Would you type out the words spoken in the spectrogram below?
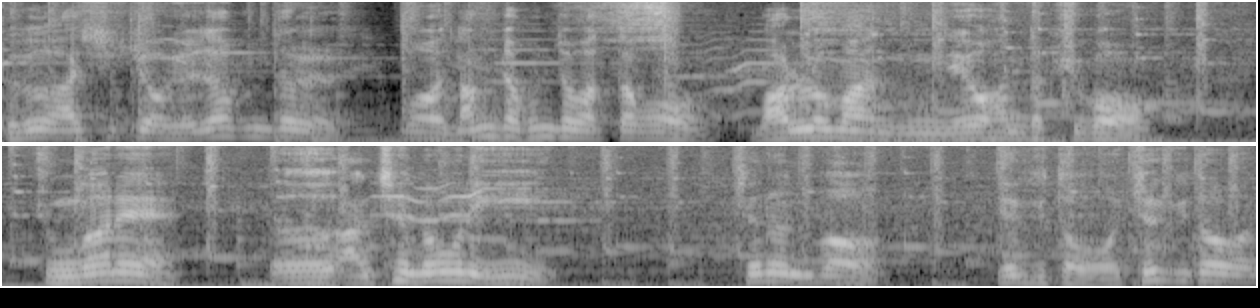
그거 아시죠? 여자분들 뭐 남자 혼자 왔다고 말로만 예어한답시고 중간에 어, 앉혀놓으니 저는 뭐 여기도 저기도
